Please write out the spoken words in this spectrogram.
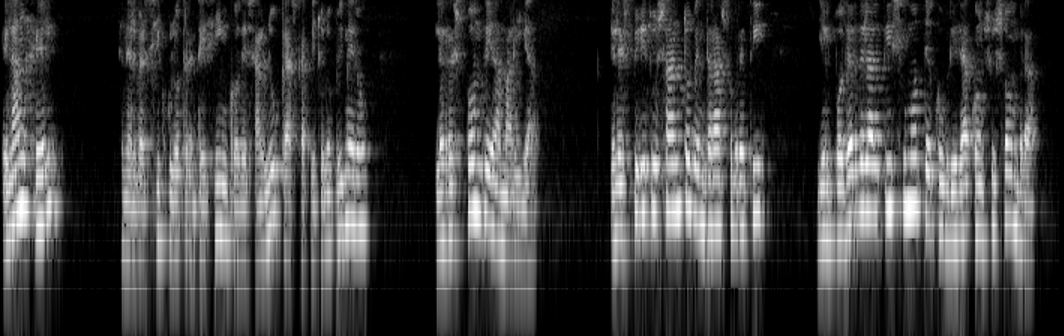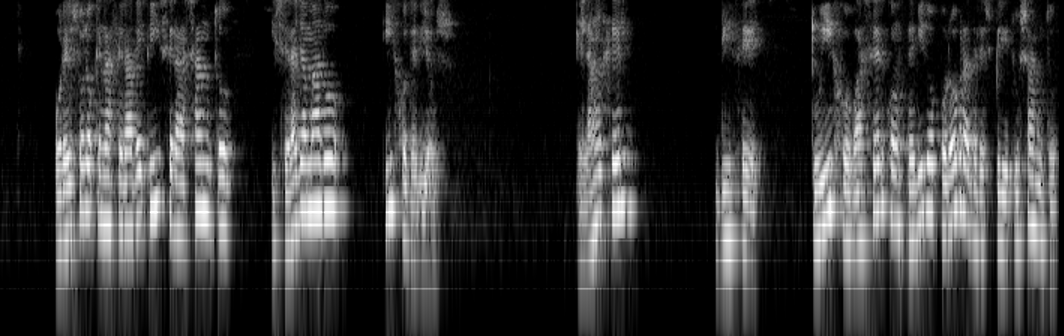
El ángel, en el versículo 35 de San Lucas capítulo primero, le responde a María, El Espíritu Santo vendrá sobre ti, y el poder del Altísimo te cubrirá con su sombra. Por eso lo que nacerá de ti será santo, y será llamado Hijo de Dios. El ángel dice, Tu Hijo va a ser concebido por obra del Espíritu Santo.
